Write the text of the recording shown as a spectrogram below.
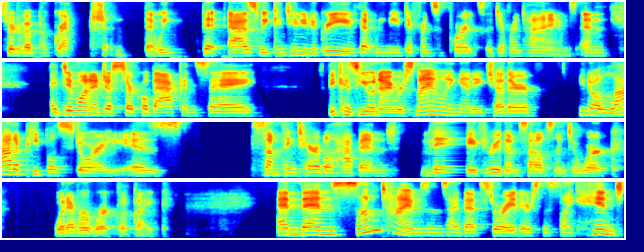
sort of a progression that we that as we continue to grieve that we need different supports at different times. And i did want to just circle back and say because you and i were smiling at each other you know a lot of people's story is something terrible happened. They threw themselves into work whatever work looked like and then sometimes inside that story there's this like hint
